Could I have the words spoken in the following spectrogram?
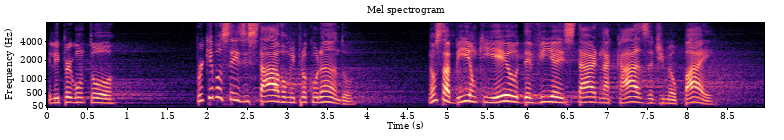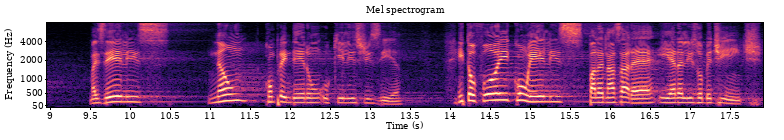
Ele perguntou: Por que vocês estavam me procurando? Não sabiam que eu devia estar na casa de meu pai? Mas eles não compreenderam o que lhes dizia. Então foi com eles para Nazaré e era-lhes obediente.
